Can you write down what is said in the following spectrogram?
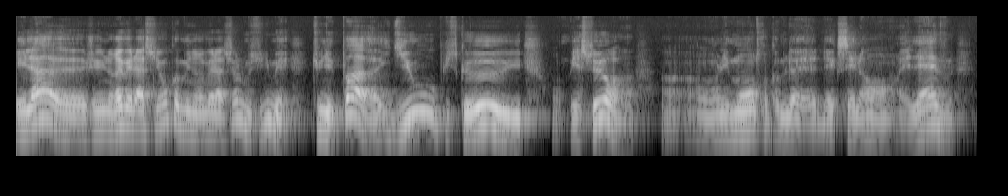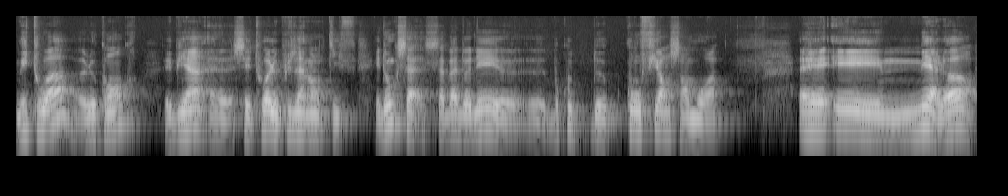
Et là, euh, j'ai eu une révélation, comme une révélation. Je me suis dit, mais tu n'es pas idiot, puisque bien sûr, on les montre comme d'excellents élèves, mais toi, le cancre, eh bien, euh, c'est toi le plus inventif. Et donc, ça m'a donné euh, beaucoup de confiance en moi. Et, mais alors,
